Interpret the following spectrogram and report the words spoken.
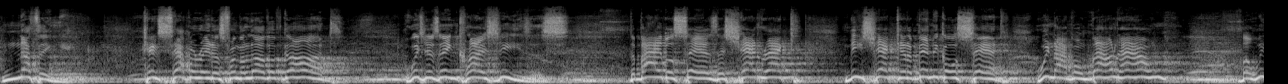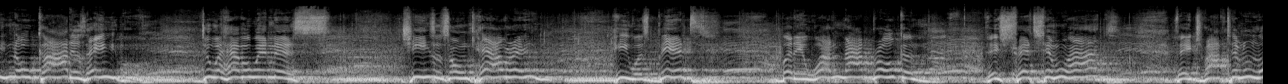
Nothing can separate us from the love of God, which is in Christ Jesus. The Bible says that Shadrach, Meshach, and Abednego said, We're not going to bow down, stretched him wide, they dropped him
